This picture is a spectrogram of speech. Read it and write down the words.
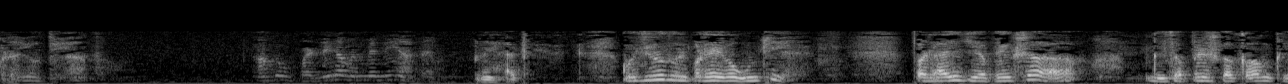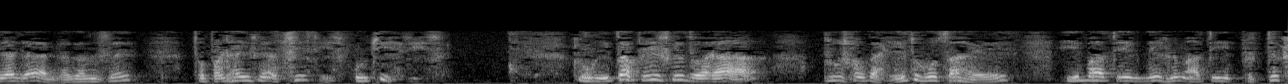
पढ़ाई होती है। तो पढ़ने का मन में नहीं आता है। नहीं आते कोई ज़रूरत नहीं पढ़ाई वो ऊँची है। पढ़ाई की अपेक्षा गीता प्रेस का काम किया जाए लगन से तो पढ़ाई से अच्छी चीज़, ऊँची है चीज़। क्यों गीता प्रेस के द्वारा दूसरों का हित तो होता है, ये बात एक देखने में आती है, प्रत्यक्ष।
